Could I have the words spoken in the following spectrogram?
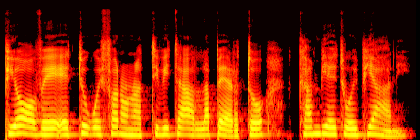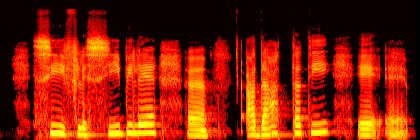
piove e tu vuoi fare un'attività all'aperto, cambia i tuoi piani. Sii flessibile, eh, adattati e eh,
